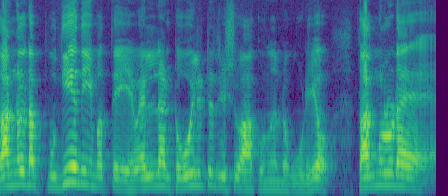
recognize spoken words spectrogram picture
തങ്ങളുടെ പുതിയ നിയമത്തെ എല്ലാം ടോയ്ലറ്റ് ടിഷ്യൂ ആക്കുന്നതിന്റെ കൂടെയോ തങ്ങളുടെ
